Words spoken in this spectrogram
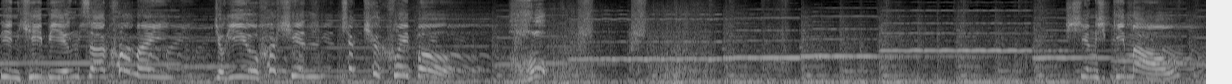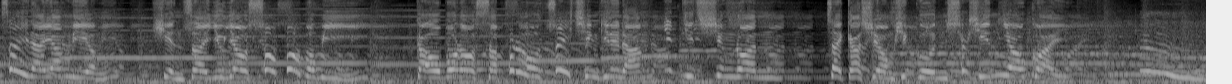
连启兵查看卖，若有发现即刻汇报。好。先是金毛，再来杨凌，现在又要说报不比，搞不落杀不落最亲近的人一日生乱，再加上一群杀人妖怪，嗯，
